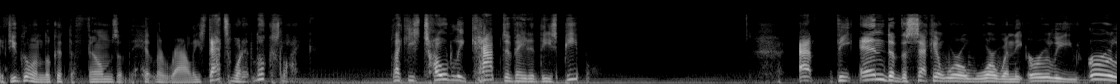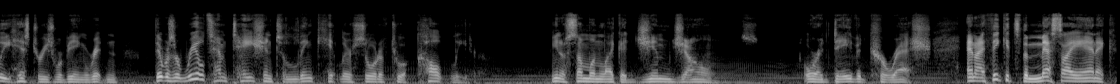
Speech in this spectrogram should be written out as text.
if you go and look at the films of the Hitler rallies, that's what it looks like. Like he's totally captivated these people. At the end of the Second World War, when the early, early histories were being written, there was a real temptation to link Hitler sort of to a cult leader. You know, someone like a Jim Jones or a David Koresh. And I think it's the messianic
